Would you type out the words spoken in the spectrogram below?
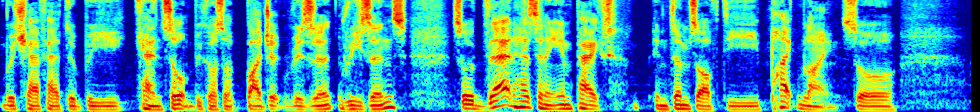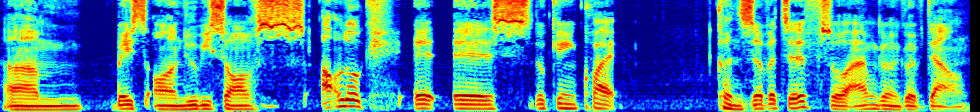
which have had to be cancelled because of budget reason, reasons. So that has an impact in terms of the pipeline. So, um, based on Ubisoft's outlook, it is looking quite conservative. So I'm going to go down.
